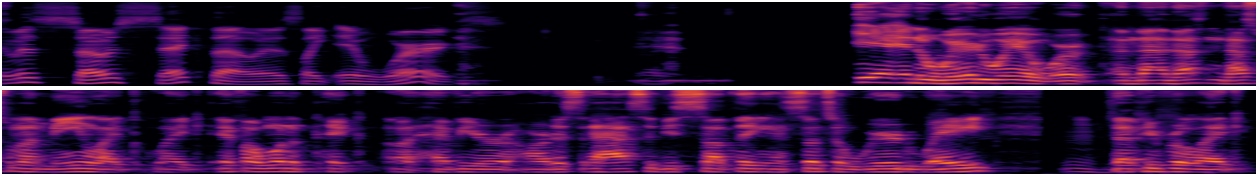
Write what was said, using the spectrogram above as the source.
it was so sick though. It was like it works. Like, Yeah, in a weird way it worked, and that, that's that's what I mean. Like like if I want to pick a heavier artist, it has to be something in such a weird way mhm. that people are like,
